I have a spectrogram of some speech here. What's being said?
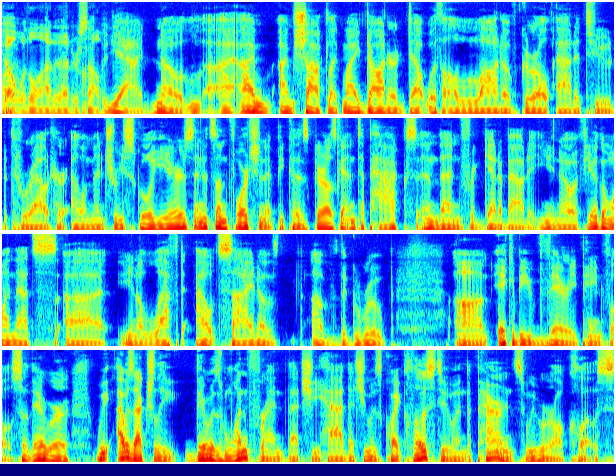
dealt with a lot of that herself. yeah, no, I, I'm I'm shocked. Like my daughter dealt with a lot of girl attitude throughout her elementary school years, and it's unfortunate because girls get into packs and then forget about it. You know, if you're the one that's uh, you know left outside of of the group, um, it could be very painful. So there were we. I was actually there was one friend that she had that she was quite close to, and the parents we were all close.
